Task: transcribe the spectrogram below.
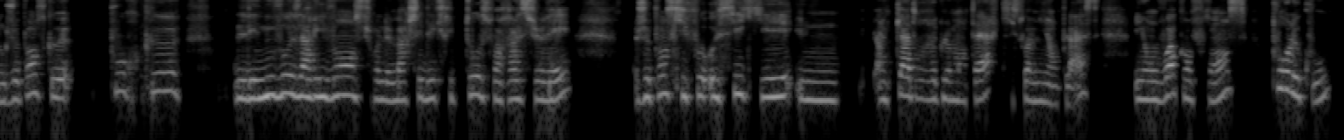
Donc je pense que pour que les nouveaux arrivants sur le marché des cryptos soient rassurés, je pense qu'il faut aussi qu'il y ait une, un cadre réglementaire qui soit mis en place. Et on voit qu'en France, pour le coup,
